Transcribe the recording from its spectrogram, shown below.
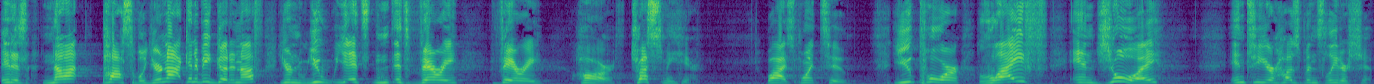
It is not possible. You're not going to be good enough. You're, you, it's, it's very, very hard. Trust me here. Wise, point two. You pour life and joy into your husband's leadership.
